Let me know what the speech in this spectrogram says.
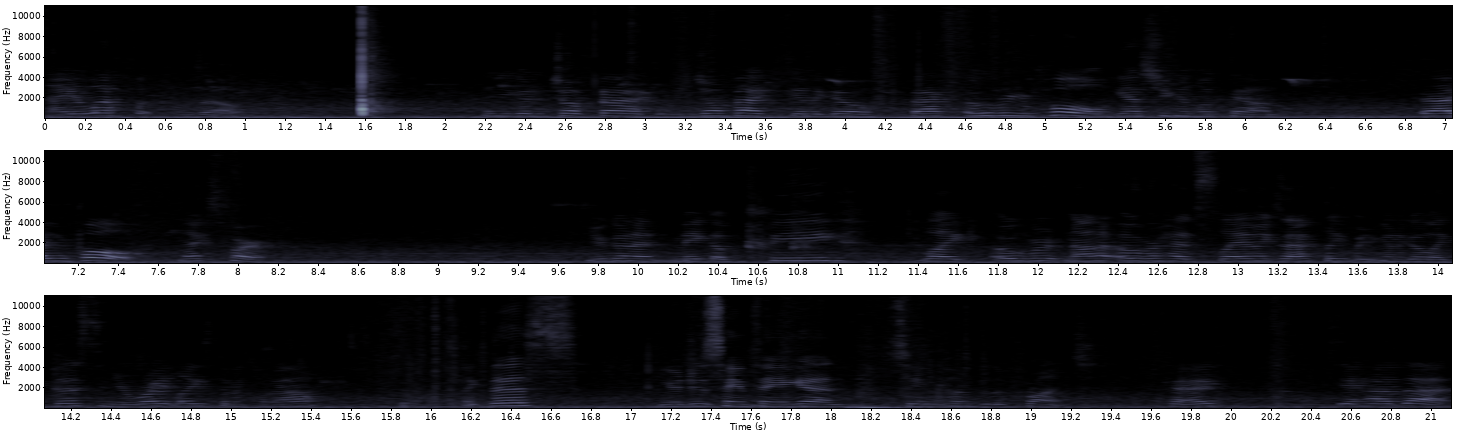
now your left foot comes out. Then you're gonna jump back, and when you jump back, you're gonna go back over your pole. Yes, you can look down. Grab your pole, next part. You're gonna make a big like over, not an overhead slam exactly, but you're gonna go like this and your right leg's gonna come out like this. You're gonna do the same thing again. So you can come to the front, okay? So you have that.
